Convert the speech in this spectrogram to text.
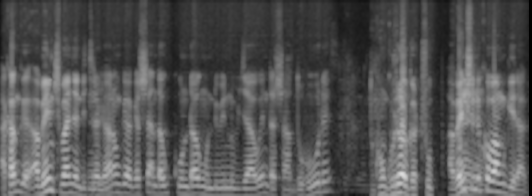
akambwira abenshi banyandikiraga. Barambwira agashanda ndagukunda nkunda ibintu byawe ndashaka duhure. Nkugurira agacupa. Abenshi niko bambwiraga.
